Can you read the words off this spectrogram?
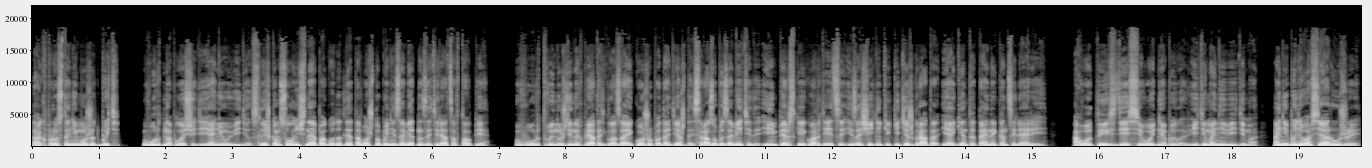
Так просто не может быть. Вурт на площади я не увидел. Слишком солнечная погода для того, чтобы незаметно затеряться в толпе. Вурт, вынужденных прятать глаза и кожу под одеждой, сразу бы заметили и имперские гвардейцы, и защитники Китежграда, и агенты тайной канцелярии. А вот их здесь сегодня было видимо-невидимо. Они были во всеоружии,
